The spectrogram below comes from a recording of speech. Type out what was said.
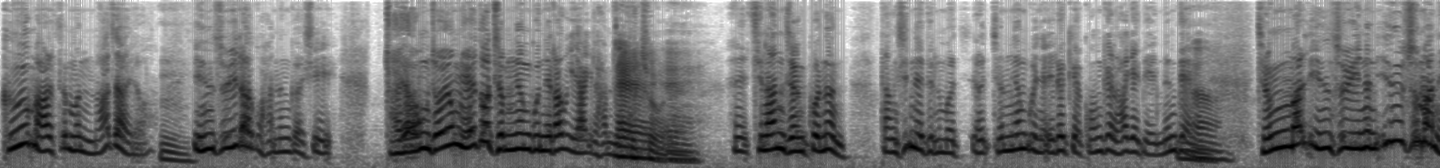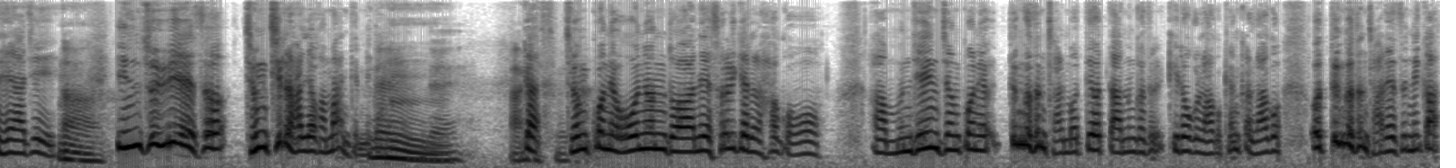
그 말씀은 맞아요. 음. 인수위라고 하는 것이 조용조용해도 점령군이라고 이야기를 합니다. 네. 그렇죠. 네. 예, 지난 정권은 당신네들은 뭐 점령군이야 이렇게 공개를 하게 돼 있는데 아, 정말 인수위는 인수만 해야지 아. 인수위에서 정치를 하려고 하면 안 됩니다. 네. 그러니까 알겠습니다. 정권의 5년 동안에 설계를 하고 아, 문재인 정권의 어떤 것은 잘못되었다는 것을 기록을 하고 평가를 하고 어떤 것은 잘했으니까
